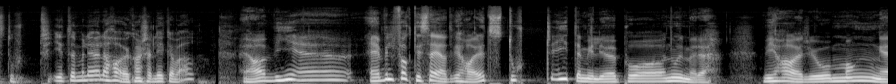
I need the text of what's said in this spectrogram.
stort IT-miljø, eller har vi kanskje likevel? Ja, vi er, jeg vil faktisk si at vi har et stort IT-miljø på Nordmøre. Vi har jo mange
